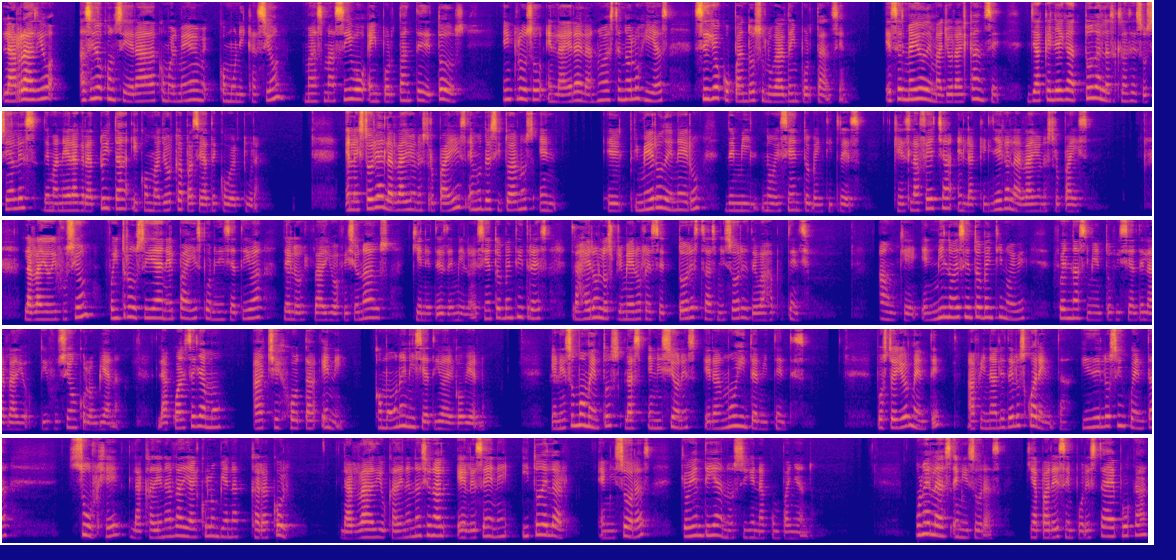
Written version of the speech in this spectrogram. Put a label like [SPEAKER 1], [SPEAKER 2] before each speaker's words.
[SPEAKER 1] La radio ha sido considerada como el medio de comunicación más masivo e importante de todos. Incluso en la era de las nuevas tecnologías sigue ocupando su lugar de importancia. Es el medio de mayor alcance, ya que llega a todas las clases sociales de manera gratuita y con mayor capacidad de cobertura. En la historia de la radio de nuestro país hemos de situarnos en el primero de enero de 1923, que es la fecha en la que llega la radio a nuestro país. La radiodifusión fue introducida en el país por iniciativa de los radioaficionados, quienes desde 1923 trajeron los primeros receptores transmisores de baja potencia. Aunque en 1929 fue el nacimiento oficial de la radiodifusión colombiana, la cual se llamó HJN como una iniciativa del gobierno. En esos momentos las emisiones eran muy intermitentes. Posteriormente, a finales de los 40 y de los 50, surge la cadena radial colombiana Caracol, la radio cadena nacional RCN y Todelar, emisoras que hoy en día nos siguen acompañando. Una de las emisoras que aparecen por esta época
